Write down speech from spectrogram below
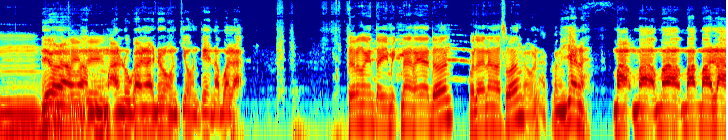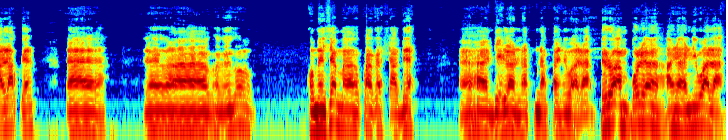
Hmm. Yun namatay ang, din. ang, ang lugar na doon, unti-unti nawala. Pero ngayon tahimik na, kaya doon? Wala nang aswang? Wala, wala. Kung yan, ah, ma, ma, ma, ma, malalak yan. Na, na, uh, ko, kung minsan makakasabi na, ah, hindi lang nap, napaniwala. Pero ang pula, hananiwala.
